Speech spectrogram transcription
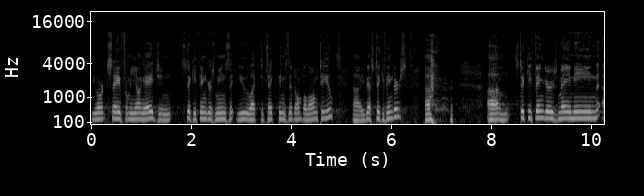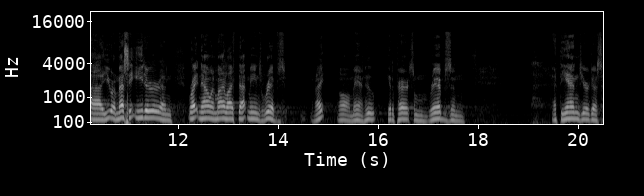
you weren't saved from a young age, and sticky fingers means that you like to take things that don't belong to you. you got sticky fingers. Um, sticky fingers may mean you're a messy eater, and right now in my life that means ribs, right? Oh man, who get a pair of some ribs, and at the end you're just,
